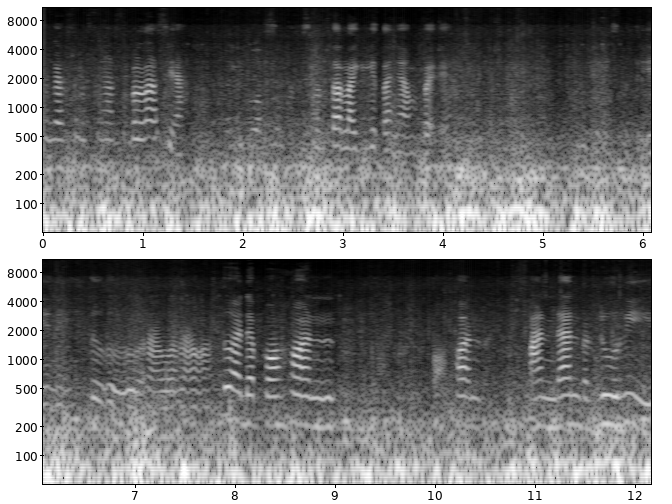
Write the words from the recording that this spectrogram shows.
setengah setengah, 11 ya. Sebentar lagi kita nyampe ya. Seperti ini. Tuh rawa-rawa. Tuh ada pohon pohon pandan berduri.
